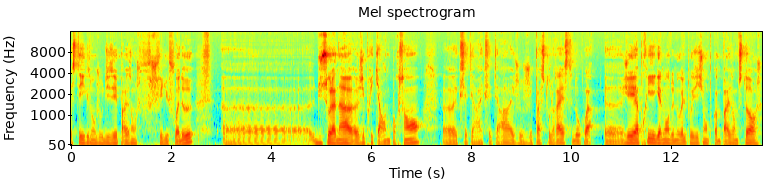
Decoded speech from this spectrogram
STX, donc je vous disais, par exemple, je fais du x2. Euh, du Solana, j'ai pris 40%, etc., etc. Et je, passe tout le reste. Donc voilà. j'ai appris également de nouvelles positions, comme par exemple Storage,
